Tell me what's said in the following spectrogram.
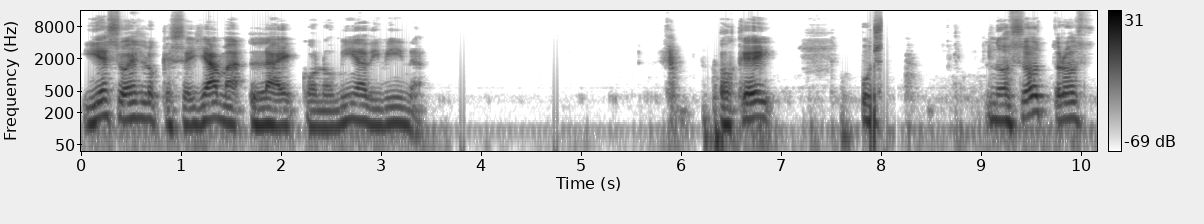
Y eso es lo que se llama la economía divina. ¿Ok? Nosotros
